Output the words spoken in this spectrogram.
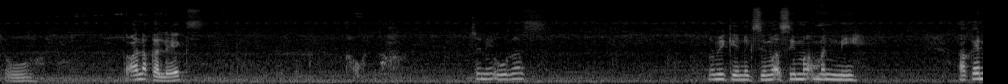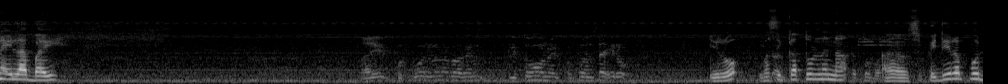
So, kaana ka Lex? Saan yung oras? Lami kayo nagsima-sima man mi. Akin na ilabay. Ay, pagkuhan lang na ba? Ito, nagpagkuhan sa iro. Iro, masig katul na na. Ah, uh, pwede ra pod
